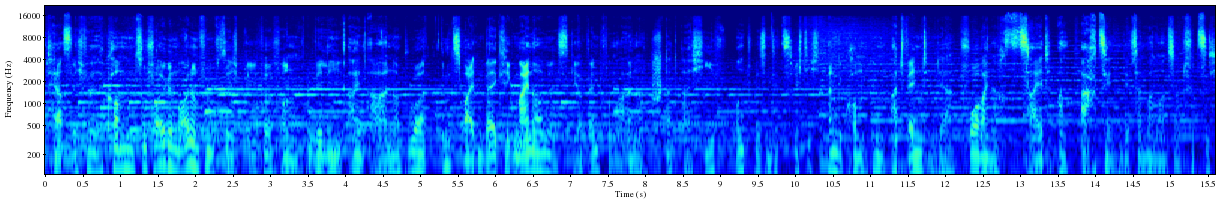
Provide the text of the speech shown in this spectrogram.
Und herzlich willkommen zu Folge 59 Briefe von Willi, ein Aalener Bur im Zweiten Weltkrieg. Mein Name ist Georg Wendt vom Aalener Stadtarchiv und wir sind jetzt richtig angekommen im Advent in der Vorweihnachtszeit. Am 18. Dezember 1940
